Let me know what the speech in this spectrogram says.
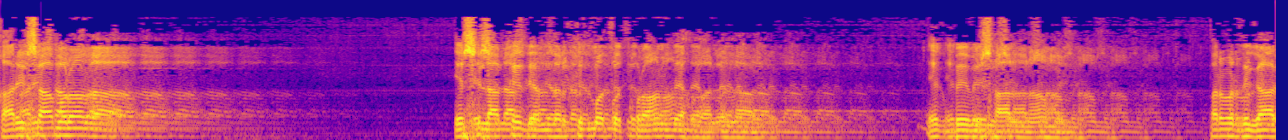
قاری صاحب اس علاقے دے اندر خدمت قرآن دے حوالے ایک بے مثال نام ہے۔ پروردگار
